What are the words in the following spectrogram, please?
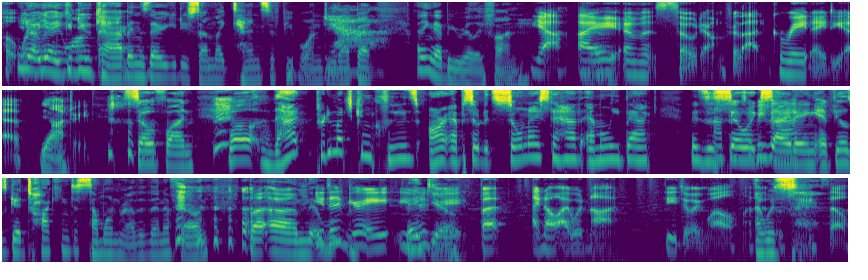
put You know, yeah, you could do there. cabins there. You could do some like tents if people want to do that. But I think that'd be really fun. Yeah, I am so down for that. Great idea, Yeah. Audrey. so fun. Well, that pretty much concludes our episode. It's so nice to have Emily back. This is Happy so exciting. It feels good talking to someone rather than a phone. but um You did great. You Thank did you. great. But I know I would not be doing well. If I it was- me, so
